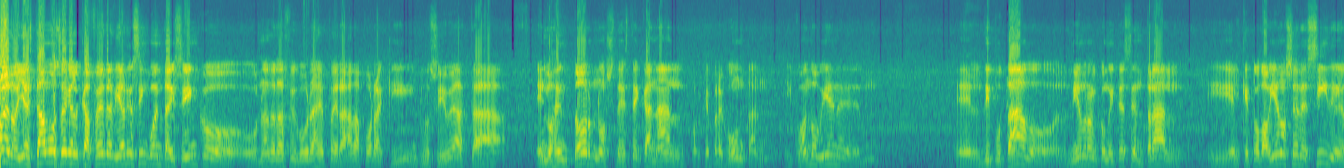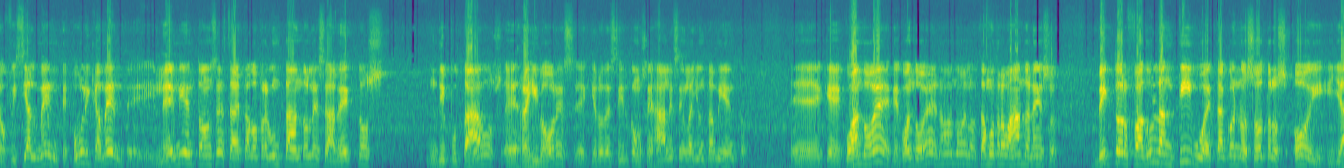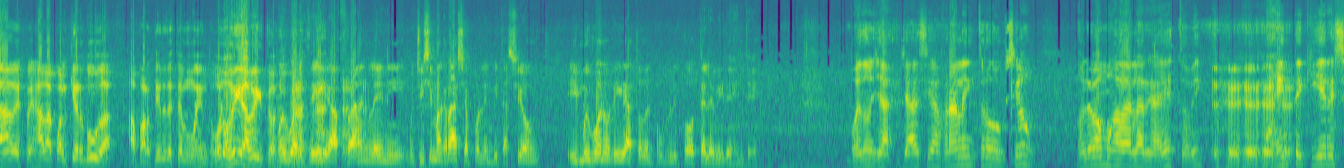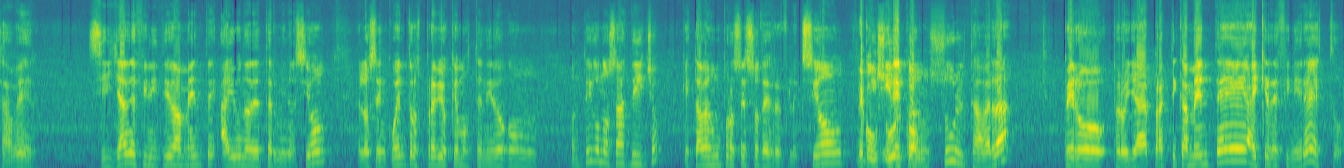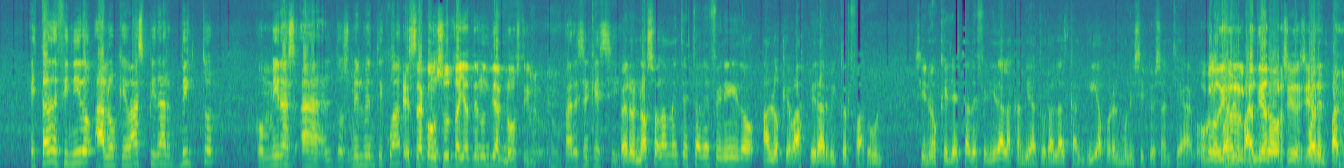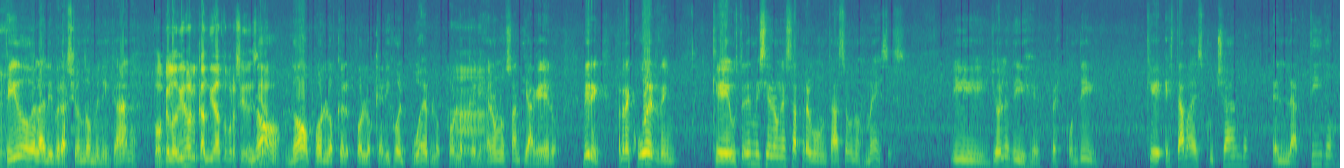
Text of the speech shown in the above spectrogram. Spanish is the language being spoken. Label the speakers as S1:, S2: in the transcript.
S1: Bueno, ya estamos en el café de Diario 55, una de las figuras esperadas por aquí, inclusive hasta en los entornos de este canal, porque preguntan, ¿y cuándo viene el, diputado, el miembro del Comité Central, y el que todavía no se decide oficialmente, públicamente? Y Lemi entonces ha estado preguntándoles a adeptos, diputados, eh, regidores, eh, quiero decir, concejales en el ayuntamiento, eh, que cuándo es, que cuándo es, no, no, lo estamos trabajando en eso. Víctor Fadul la Antigua está con nosotros hoy y ya despejada cualquier duda a partir de este momento. Buenos días, Víctor.
S2: Muy buenos días, Frank, Lenny. Muchísimas gracias por la invitación y muy buenos días a todo el público televidente.
S3: Bueno, ya, ya decía Fran la introducción. No le vamos a dar larga a esto, Víctor. La gente quiere saber si ya definitivamente hay una determinación en los encuentros previos que hemos tenido con, contigo. Nos has dicho que estaba en un proceso de reflexión
S1: De consulta.
S3: y de consulta, ¿verdad? Pero, pero ya prácticamente hay que definir esto. Está definido a lo que va a aspirar Víctor con miras al 2024.
S1: Esa consulta ya tiene un diagnóstico.
S3: Parece que sí.
S2: Pero no solamente está definido a lo que va a aspirar Víctor Fadul, sino que ya está definida la candidatura a la alcaldía por el municipio de Santiago.
S1: Porque lo dijo
S2: Por
S1: el
S2: partido-
S1: candidato presidencial.
S2: Por el Partido de la Liberación Dominicana.
S1: Porque lo dijo el candidato presidencial.
S2: No, no, por lo que, por lo que dijo el pueblo, por lo que
S1: Ah.
S2: dijeron los santiagueros. Miren, recuerden que ustedes me hicieron esa pregunta hace unos meses y yo les dije, respondí, que estaba escuchando el latido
